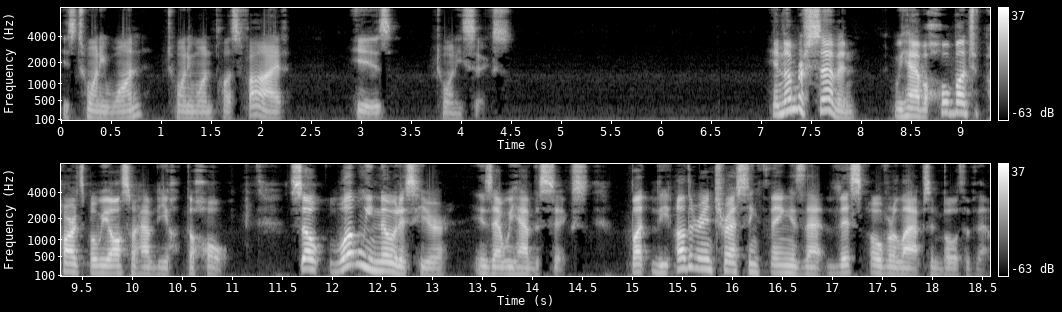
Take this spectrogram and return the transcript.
is 21. 21 plus 5 is 26. In number 7, we have a whole bunch of parts, but we also have the, the whole. So what we notice here is that we have the 6. But the other interesting thing is that this overlaps in both of them.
